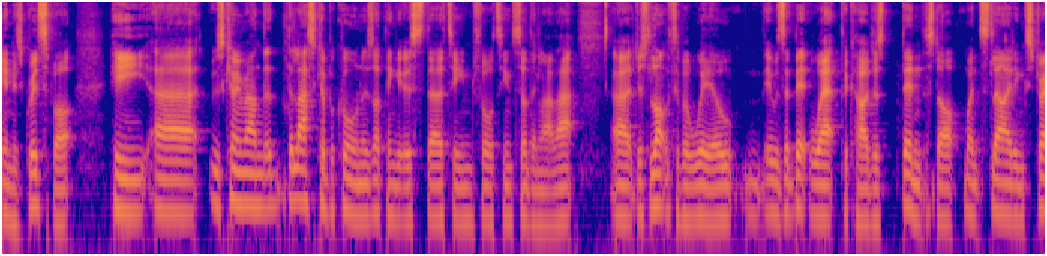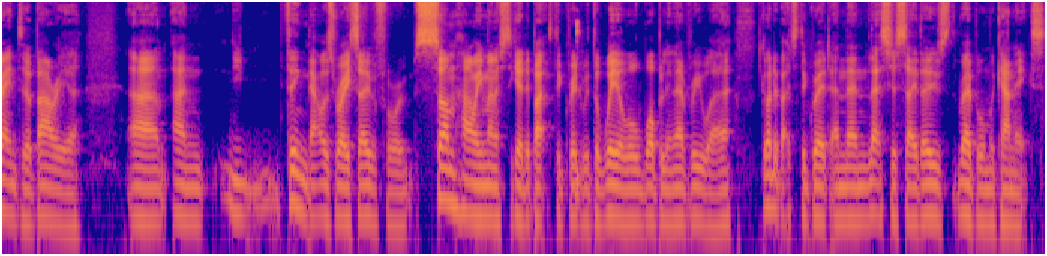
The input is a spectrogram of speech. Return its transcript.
in his grid spot, he uh, was coming around the, the last couple of corners. I think it was 13, 14, something like that. Uh, just locked up a wheel. It was a bit wet. The car just didn't stop. Went sliding straight into a barrier. Um, and you think that was race over for him. Somehow he managed to get it back to the grid with the wheel all wobbling everywhere. Got it back to the grid, and then let's just say those Red Bull mechanics,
